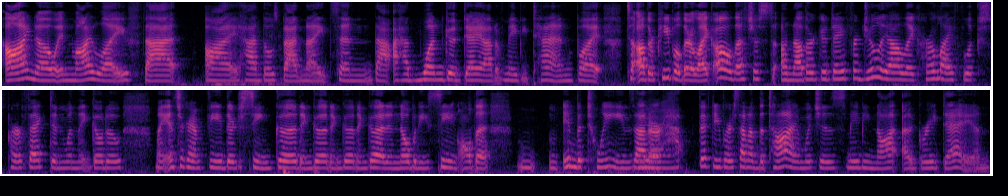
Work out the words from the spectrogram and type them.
I know in my life that I had those bad nights and that I had one good day out of maybe 10. But to other people, they're like, oh, that's just another good day for Julia. Like, her life looks perfect. And when they go to my Instagram feed, they're just seeing good and good and good and good. And nobody's seeing all the in betweens that yeah. are 50% of the time, which is maybe not a great day. And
